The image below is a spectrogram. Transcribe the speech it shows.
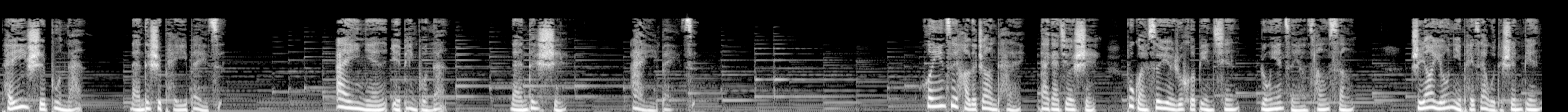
陪一时不难，难的是陪一辈子。爱一年也并不难，难的是爱一辈子。婚姻最好的状态，大概就是，不管岁月如何变迁，容颜怎样沧桑，只要有你陪在我的身边，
